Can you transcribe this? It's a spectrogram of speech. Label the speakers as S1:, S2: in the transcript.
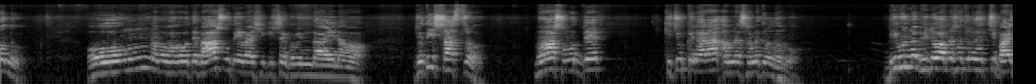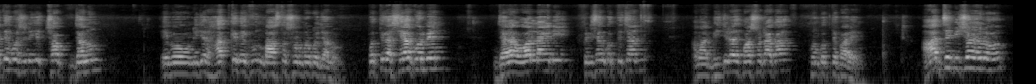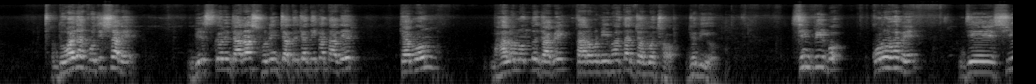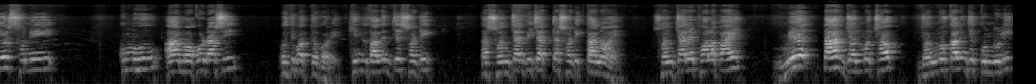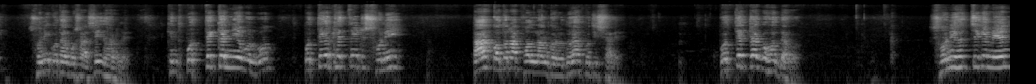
S1: বন্ধু ওম নম ভগবতে বাসুদেবায় শ্রীকৃষ্ণ গোবিন্দায় নম শাস্ত্র মহাসমুদ্রের কিছু কেনারা আমরা সামনে তুলে ধরবো বিভিন্ন ভিডিও আপনার সাথে তুলে ধরছি বাড়িতে বসে নিজের ছক জানুন এবং নিজের হাতকে দেখুন বাস্তব সম্পর্ক জানুন পত্রিকা শেয়ার করবেন যারা অনলাইনে প্রেডিশন করতে চান আমার ভিডিওটা পাঁচশো টাকা ফোন করতে পারেন আজ যে বিষয় হলো দু সালে বিশেষ করে যারা শনির জাতি জাতিকা তাদের কেমন ভালো মন্দ যাবে তার উপর নির্ভর তার জন্ম ছ যদিও সিম্পির কোনোভাবে যে শিওর শনি কুম্ভ আর মকর রাশি অতিপত্য করে কিন্তু তাদের যে সঠিক তার সঞ্চার বিচারটা সঠিক তা নয় সঞ্চারের পায় মে তার জন্মছক জন্মকালীন যে কুণ্ডলী শনি কোথায় বসা সেই ধরনের কিন্তু প্রত্যেককে নিয়ে বলবো প্রত্যেকের ক্ষেত্রে একটু শনি তার কতটা ফল দান করবে দু হাজার পঁচিশ সালে প্রত্যেকটা গ্রহ দেখো শনি হচ্ছে কি মেন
